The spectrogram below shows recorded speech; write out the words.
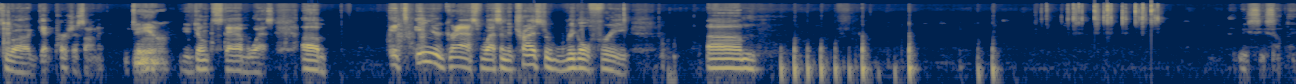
to uh, get purchase on it. Damn. You don't stab Wes. Um, it's in your grasp, Wes, and it tries to wriggle free. Um, let me see something.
